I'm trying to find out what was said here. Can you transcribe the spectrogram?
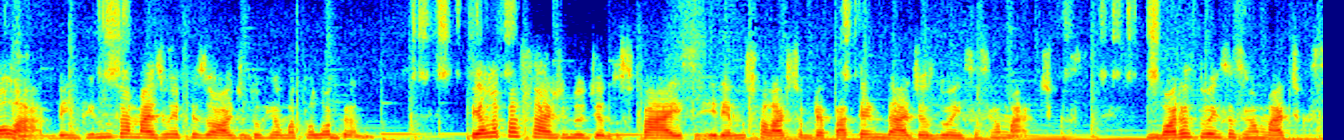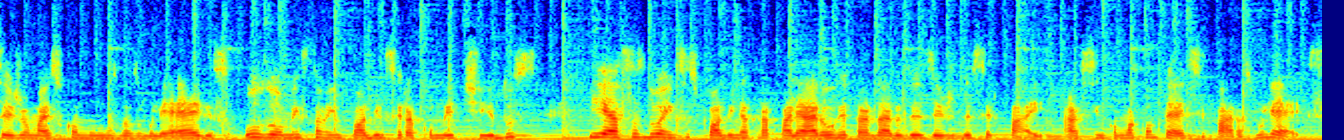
Olá, bem-vindos a mais um episódio do Reumatologando. Pela passagem do Dia dos Pais, iremos falar sobre a paternidade e as doenças reumáticas. Embora as doenças reumáticas sejam mais comuns nas mulheres, os homens também podem ser acometidos e essas doenças podem atrapalhar ou retardar o desejo de ser pai, assim como acontece para as mulheres.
